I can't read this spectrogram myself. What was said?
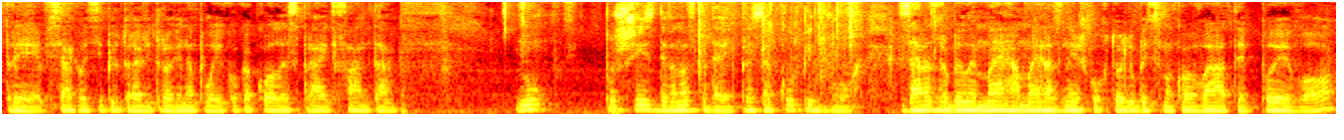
3, всякі оці півтора літрові напої, Кока-Коли, Спрайт, Фанта. Ну, по 6,99 при закупі двох. Зараз зробили мега-мега знижку. Хто любить смакувати пиво,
